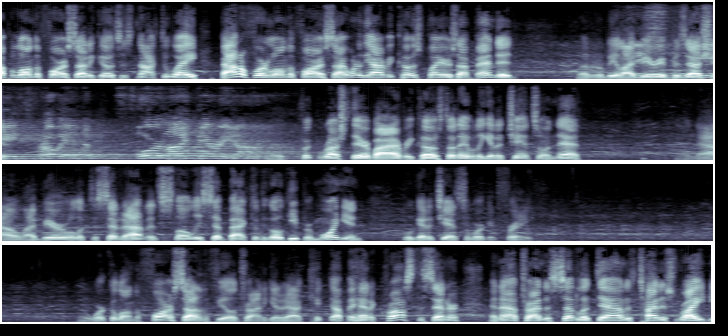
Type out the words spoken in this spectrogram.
Up along the far side it goes. It's knocked away. Battle for it along the far side. One of the Ivory Coast players upended, but it'll be Liberia possession. For Liberia. A quick rush there by Ivory Coast, unable to get a chance on net. And now Liberia will look to set it out, and it's slowly sent back to the goalkeeper Moynihan, will get a chance to work it free. They work along the far side of the field trying to get it out. Kicked up ahead across the center, and now trying to settle it down is Titus Wright.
